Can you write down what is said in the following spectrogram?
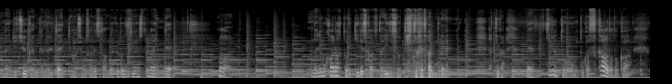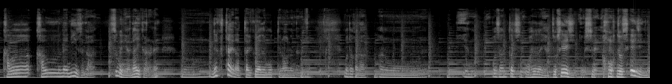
の、ね、受注会みたいなのやりたいっていう話もされてたんだけど実現してないんでまあ何も買わなくても行っていいですか？って言ったらいいですよって言ってくれたんで。っていうか、ね、キルトとかスカートとか買買う、ね、ニーズがすぐにはないからね、うん、ネクタイだったらいくらでもっていうのはあるんだけど、まあ、だから、あのー、おばさんたちおばさんや女性陣の失礼。女性陣の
